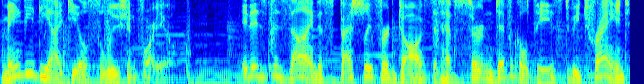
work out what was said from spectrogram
may be the ideal solution for you. It is designed especially for dogs that have certain difficulties to be trained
